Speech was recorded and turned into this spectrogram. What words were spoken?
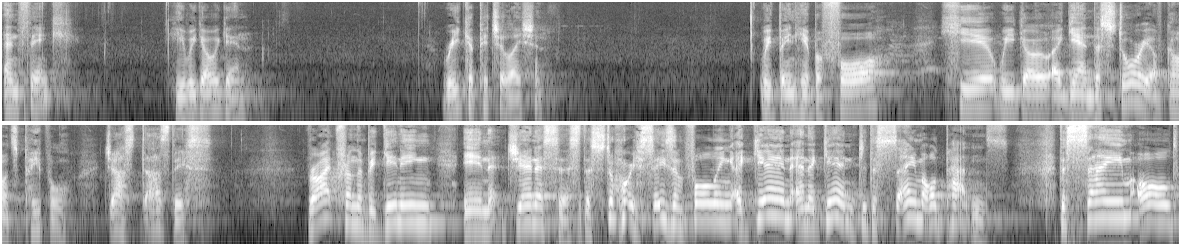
and think, here we go again. Recapitulation. We've been here before. Here we go again. The story of God's people just does this. Right from the beginning in Genesis, the story sees them falling again and again to the same old patterns. The same old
